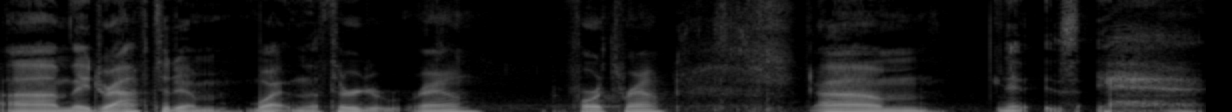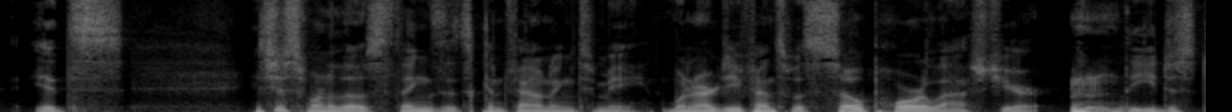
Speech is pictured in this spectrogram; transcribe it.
Um, they drafted him what in the third round, fourth round. Um, it's it's it's just one of those things that's confounding to me. When our defense was so poor last year, that you just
